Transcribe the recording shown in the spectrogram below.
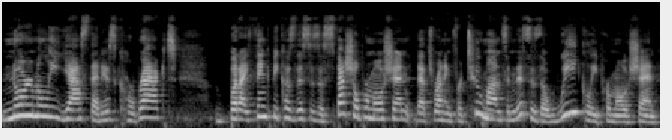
normally, yes, that is correct. But I think because this is a special promotion that's running for two months and this is a weekly promotion,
